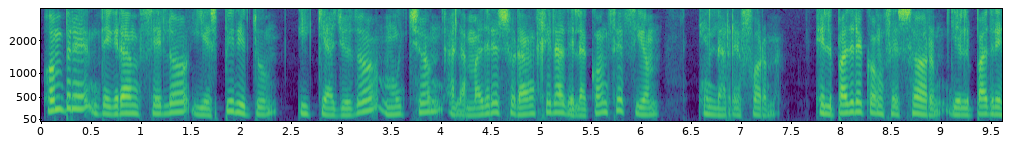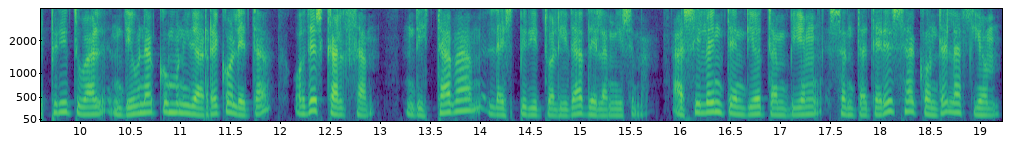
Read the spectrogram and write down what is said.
hombre de gran celo y espíritu y que ayudó mucho a la Madre Sor Ángela de la Concepción en la Reforma. El padre confesor y el padre espiritual de una comunidad recoleta o descalza dictaba la espiritualidad de la misma. Así lo entendió también Santa Teresa con relación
